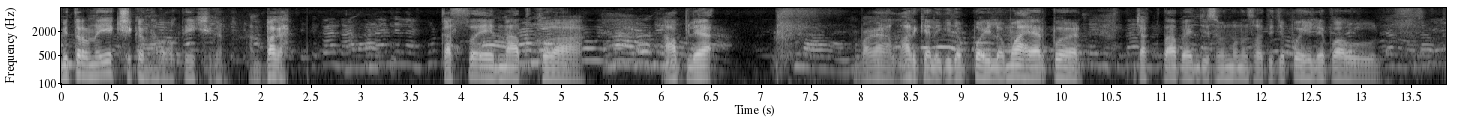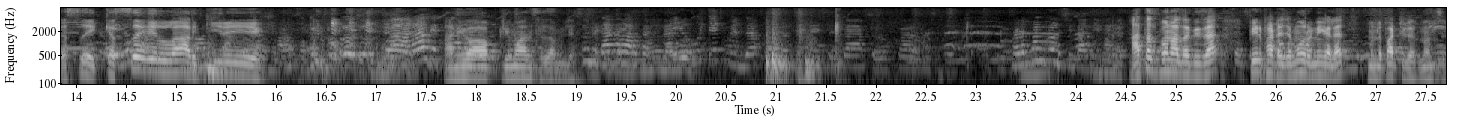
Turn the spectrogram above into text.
मित्रांनो एक सेकंद हा फक्त एक सेकंद आणि बघा कसं आहे नाथ खोळा. आपल्या बघा लाडक्या लेकीच्या पहिलं माहेर पण. जगताप यांची सून म्हणून स्वतःचे पहिले पाऊल. कसं आहे कसं आहे लाडकी रे? आणि आपली माणसं जमल्या आताच फोन आला तिचा. पिरफाट्याच्या मोर निघाल्यात. म्हणलं पाठवल्यात माणसं.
